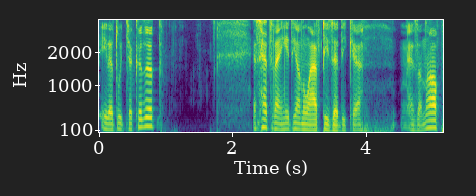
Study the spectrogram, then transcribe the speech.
életútja között. Ez 77. január 10-e ez a nap.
